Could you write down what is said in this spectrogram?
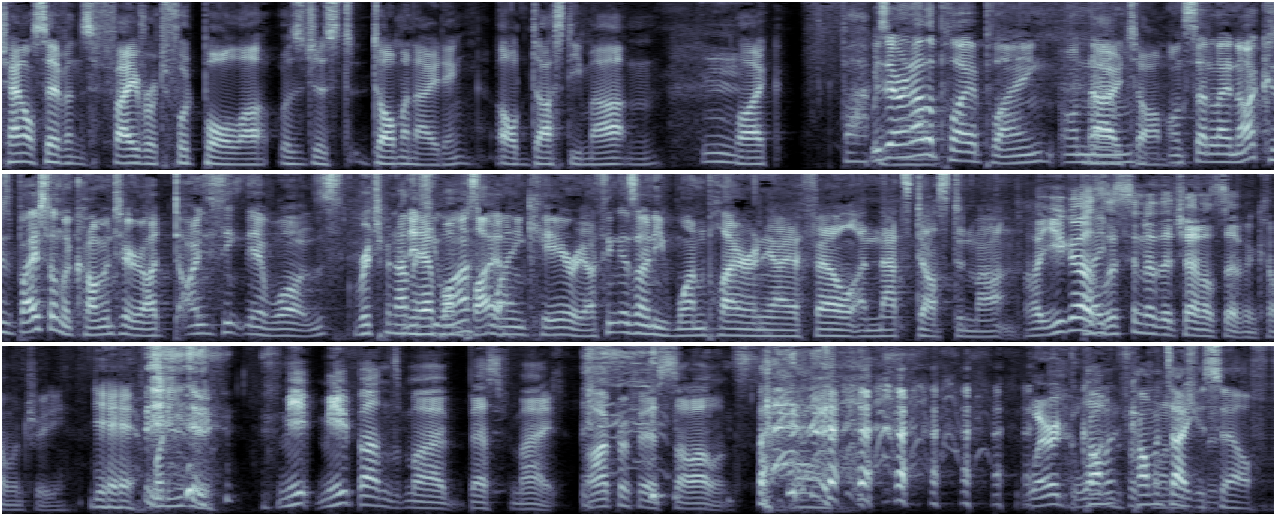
Channel 7's favourite footballer was just dominating, old Dusty Martin. Like, fuck. Was there another player playing on No, um, Tom. on Saturday night? Because based on the commentary, I don't think there was. Richmond and only if had you one ask player. Wayne Carey, I think there's only one player in the AFL, and that's Dustin Martin. Oh, you guys They- listen to the Channel Seven commentary. Yeah, what do you do? Mute, mute button's my best mate. I prefer silence. We're a glutton Comment, for commentate punishment. yourself.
